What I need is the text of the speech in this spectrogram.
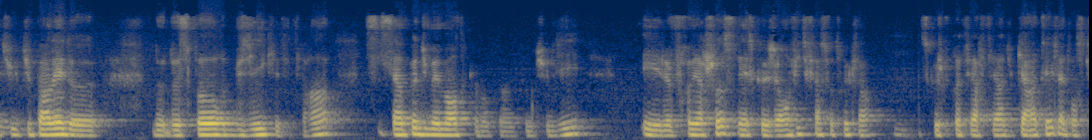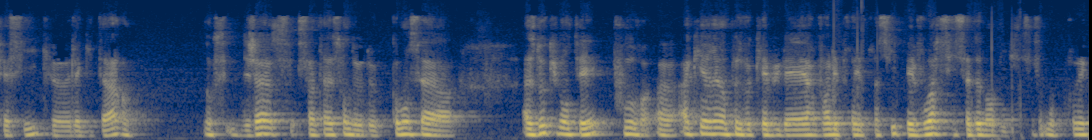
tu tu, parlais de, de, sport, de musique, etc. C'est un peu du même ordre, comme tu le dis. Et la première chose, c'est est-ce que j'ai envie de faire ce truc-là? Est-ce que je préfère faire du karaté, de la danse classique, euh, de la guitare? Donc déjà, c'est intéressant de, de commencer à, à, se documenter pour euh, acquérir un peu de vocabulaire, voir les premiers principes et voir si ça donne envie. Mon premier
